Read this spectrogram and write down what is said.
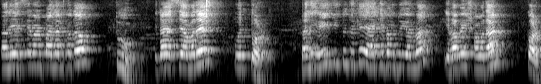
তাহলে এক্সের মান পাইলাম কত? টু এটা হচ্ছে আমাদের উত্তর। তাহলে এই চিত্র থেকে এক এবং দুই আমরা এভাবেই সমাধান করব।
